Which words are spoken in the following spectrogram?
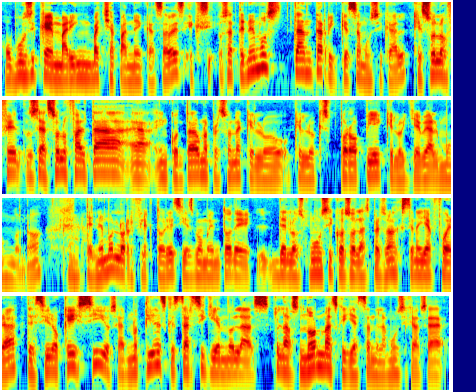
o música de marimba chapaneca, ¿sabes? O sea, tenemos tanta riqueza musical que solo, o sea, solo falta ah, encontrar una persona que lo, que lo expropie y que lo lleve al mundo, ¿no? Tenemos los reflectores y es momento de, de los músicos o las personas que estén allá afuera decir, ok, sí, o sea, no tienes que estar siguiendo las, las normas que ya están de la música, o sea,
